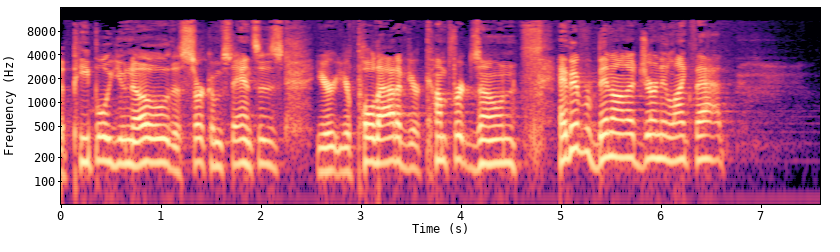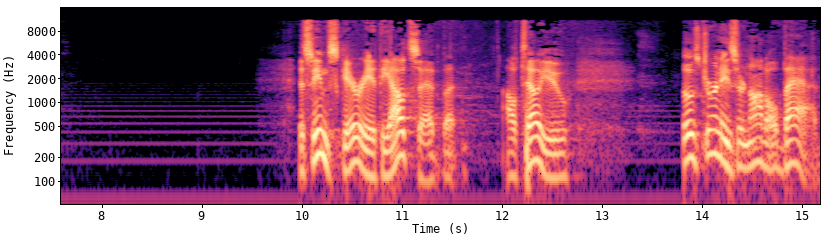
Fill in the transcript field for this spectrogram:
the people you know, the circumstances? You're, you're pulled out of your comfort zone. Have you ever been on a journey like that? It seems scary at the outset, but I'll tell you, those journeys are not all bad.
